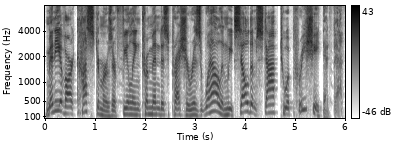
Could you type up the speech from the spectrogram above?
many of our customers are feeling tremendous pressure as well, and we seldom stop to appreciate that fact.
